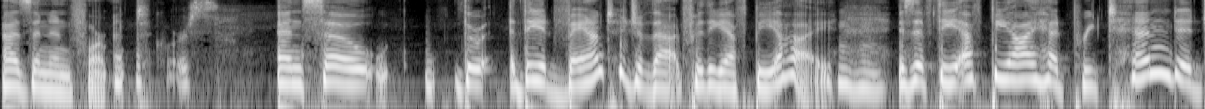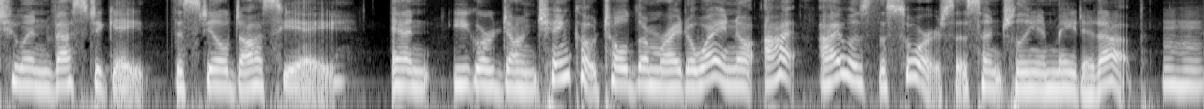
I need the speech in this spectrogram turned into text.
as an informant. of course. And so the the advantage of that for the FBI mm-hmm. is if the FBI had pretended to investigate the Steele dossier and Igor Danchenko told them right away, no, I, I was the source essentially and made it up. Mm-hmm.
